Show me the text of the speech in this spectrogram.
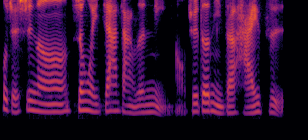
或者是呢，身为家长的你啊，觉得你的孩子。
